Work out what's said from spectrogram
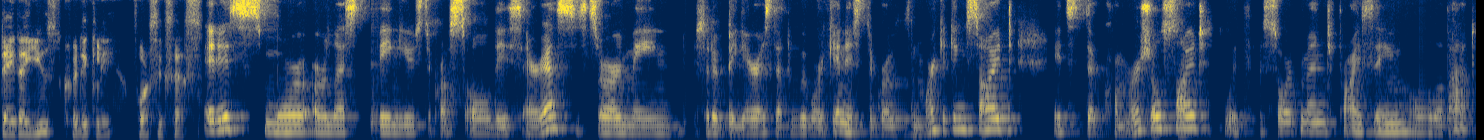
data used critically for success? It is more or less being used across all these areas. So our main sort of big areas that we work in is the growth and marketing side it's the commercial side with assortment, pricing, all of that.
